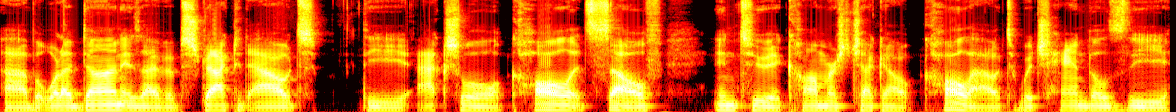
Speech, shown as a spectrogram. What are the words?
Uh, but what I've done is I've abstracted out the actual call itself into a commerce checkout callout, which handles the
